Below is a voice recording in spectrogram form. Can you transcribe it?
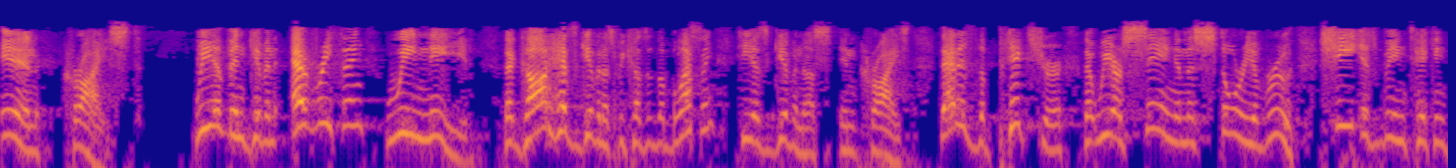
in Christ. We have been given everything we need that God has given us because of the blessing He has given us in Christ. That is the picture that we are seeing in the story of Ruth. She is being taken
